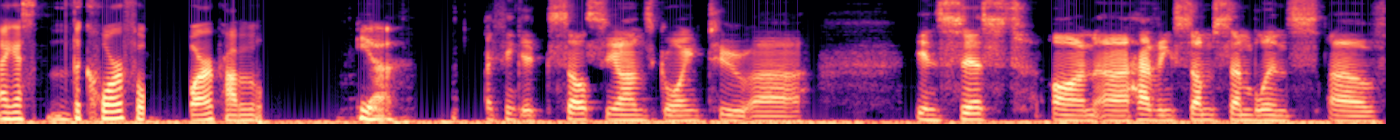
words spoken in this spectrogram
I guess the core four probably. Yeah. I think Excelsion's going to uh, insist on uh, having some semblance of,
